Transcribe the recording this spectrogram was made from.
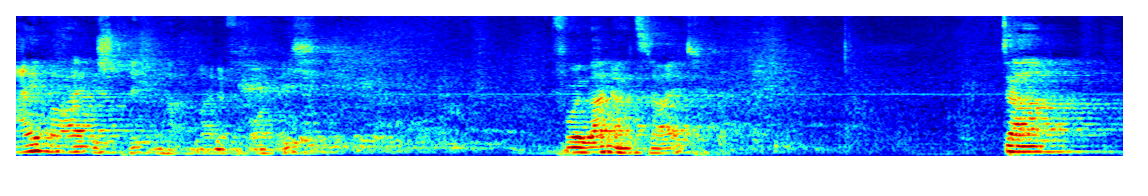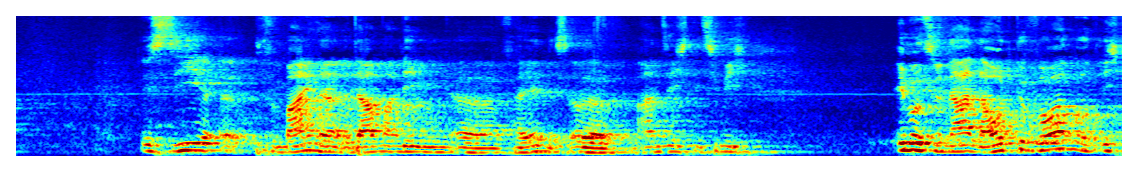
einmal gestritten hatten, meine Frau und ich, vor langer Zeit, da ist sie äh, für meine damaligen äh, Verhältnisse oder Ansichten ziemlich emotional laut geworden und ich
